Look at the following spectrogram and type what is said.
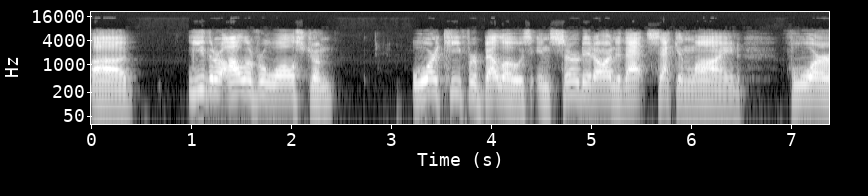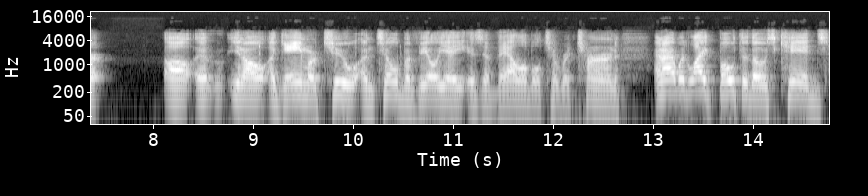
uh, either Oliver Wahlstrom or Kiefer Bellows inserted onto that second line for uh, you know a game or two until Beauvillier is available to return. And I would like both of those kids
